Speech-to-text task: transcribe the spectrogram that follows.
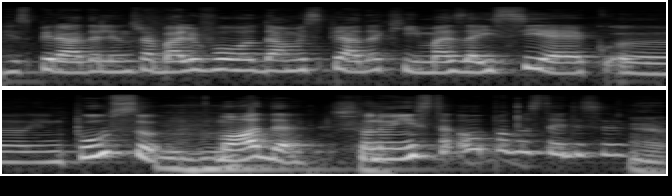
respirada ali no trabalho, vou dar uma espiada aqui. Mas aí se é uh, impulso, uhum. moda, Sim. tô no Insta, opa, gostei desse. É.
